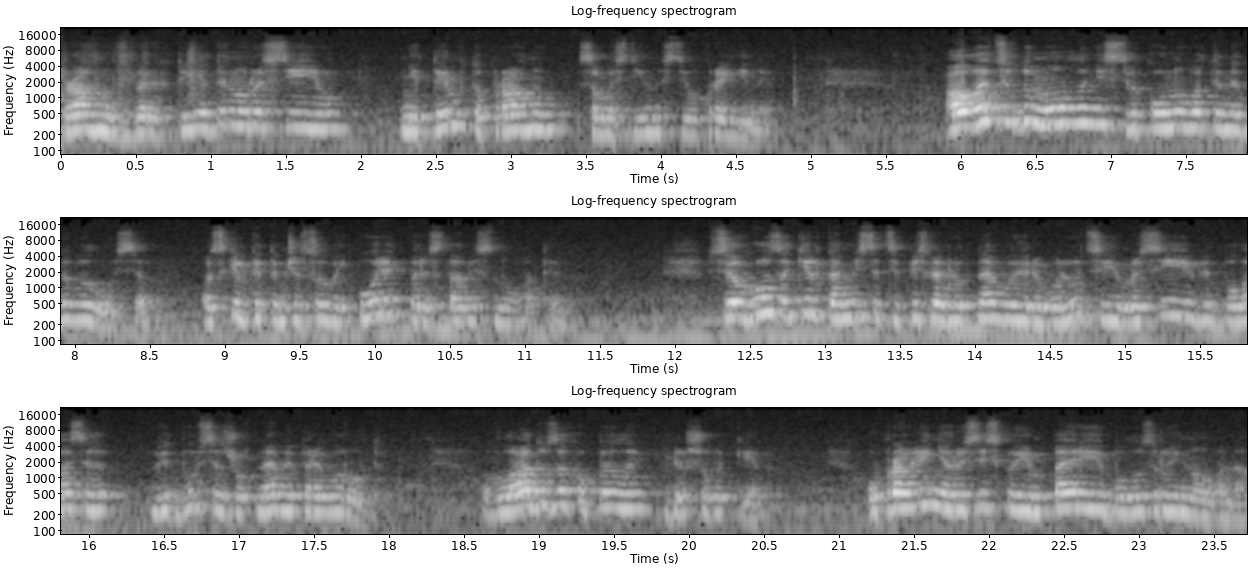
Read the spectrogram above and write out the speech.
прагнув зберегти єдину Росію, ні тим, хто прагнув самостійності України. Але цю домовленість виконувати не довелося, оскільки тимчасовий уряд перестав існувати. Всього за кілька місяців після лютневої революції в Росії відбувся жовтневий переворот. Владу захопили більшовики. Управління Російської імперії було зруйновано.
